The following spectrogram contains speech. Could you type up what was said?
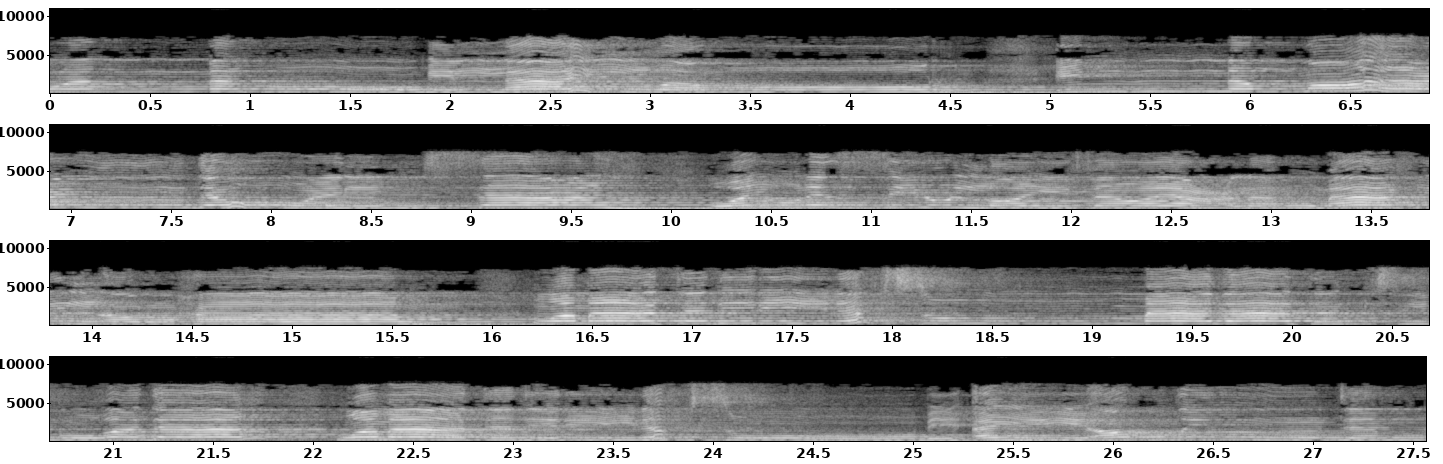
تَدْرِي نَفْسٌ بِأَيِّ أَرْضٍ تَمُوتُ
